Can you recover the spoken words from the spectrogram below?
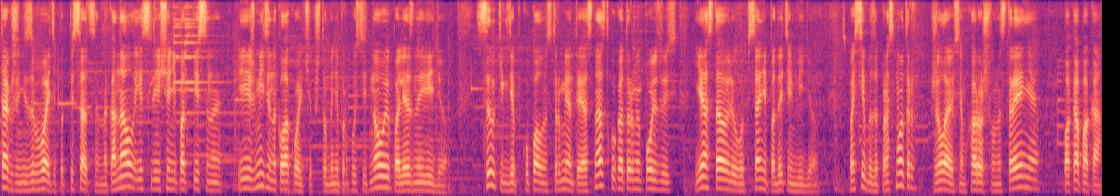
Также не забывайте подписаться на канал, если еще не подписаны, и жмите на колокольчик, чтобы не пропустить новые полезные видео. Ссылки, где покупал инструменты и оснастку, которыми пользуюсь, я оставлю в описании под этим видео. Спасибо за просмотр, желаю всем хорошего настроения, пока-пока.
